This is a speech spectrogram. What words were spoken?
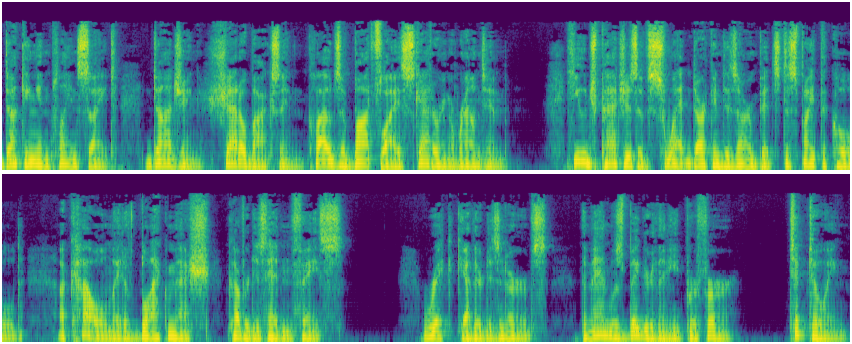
Ducking in plain sight, dodging, shadowboxing, clouds of botflies scattering around him. Huge patches of sweat darkened his armpits despite the cold. A cowl made of black mesh covered his head and face. Rick gathered his nerves. The man was bigger than he'd prefer. Tiptoeing,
